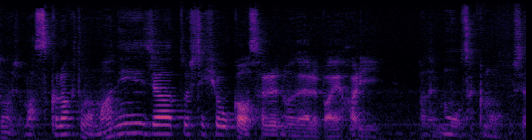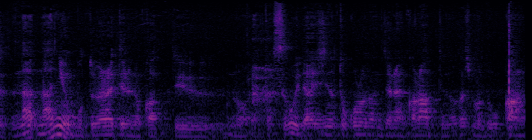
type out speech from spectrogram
どうでしょう、まあ、少なくともマネージャーとして評価をされるのであればやはりもうさっきもおっしゃってな何を求められてるのかっていうのはやっぱりすごい大事なところなんじゃないかなっていうのは私も同感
